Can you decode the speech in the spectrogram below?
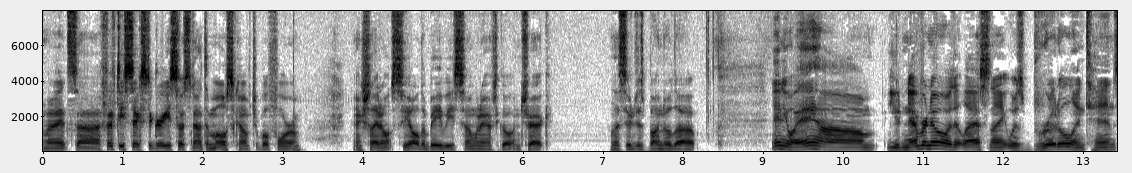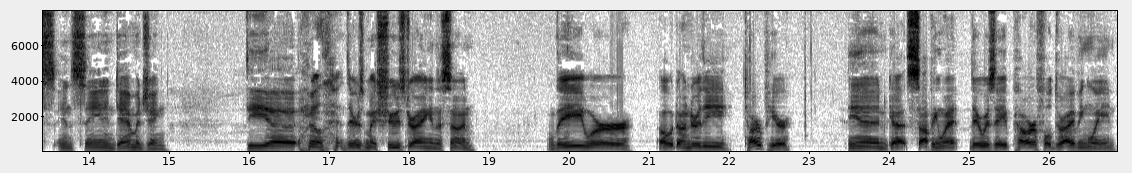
It's uh, 56 degrees, so it's not the most comfortable for them. Actually, I don't see all the babies, so I'm going to have to go out and check. Unless they're just bundled up. Anyway, um, you'd never know that last night was brutal, intense, insane, and damaging. The, uh, well, there's my shoes drying in the sun. They were out under the tarp here, and got sopping wet. There was a powerful driving rain.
